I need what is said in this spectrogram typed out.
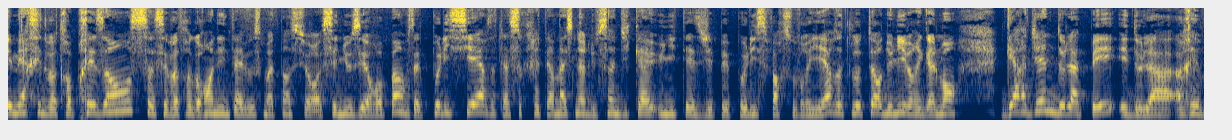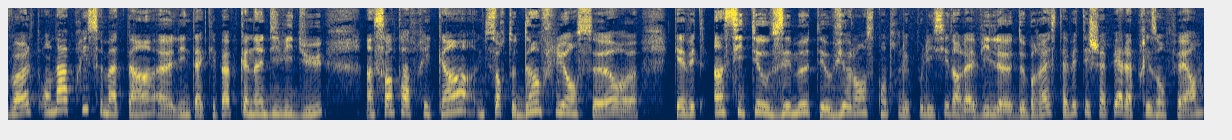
Et merci de votre présence. C'est votre grande interview ce matin sur CNews et Europe 1. Vous êtes policière, vous êtes la secrétaire nationale du syndicat Unité SGP Police Force Ouvrière. Vous êtes l'auteur du livre également Gardienne de la paix et de la révolte. On a appris ce matin, euh, Linda Kebab, qu'un individu, un centrafricain, une sorte d'influenceur euh, qui avait incité aux émeutes et aux violences contre les policiers dans la ville de Brest, avait échappé à la prison ferme.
